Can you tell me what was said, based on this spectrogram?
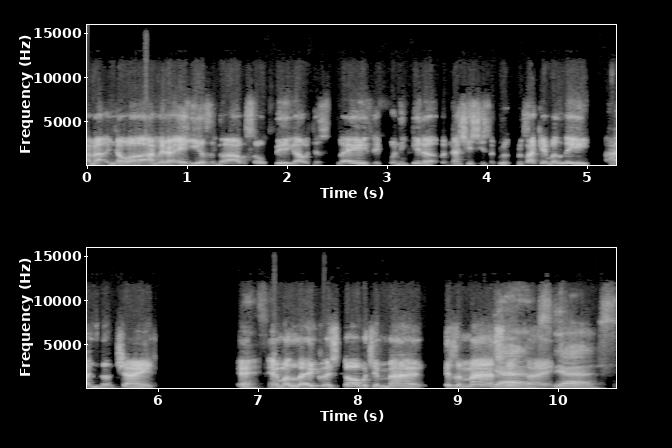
I'm not, you know, uh, I met her eight years ago. I was so big, I was just lazy, couldn't get up. But now she, she's a Bruce, Bruce. I can't believe how you done changed. And, and my leg, it start with your mind. It's a mindset yes, thing. Yes.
